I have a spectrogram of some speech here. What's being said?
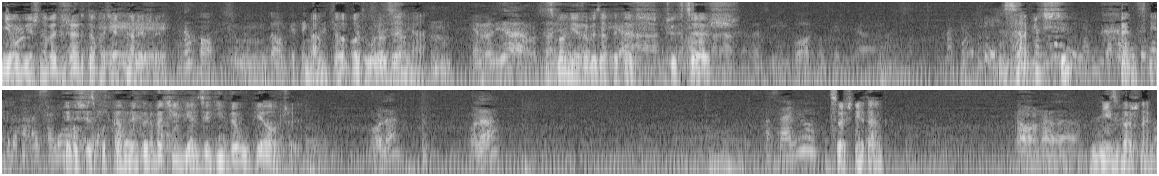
Nie umiesz nawet żartować jak należy. Mam to od urodzenia. Dzwonię, żeby zapytać, czy chcesz... no. Zabić cię? Chętnie. Kiedy się spotkamy, wyrwę ci język i wyłupię oczy. Coś nie tak? No, nada, Nic ważnego.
